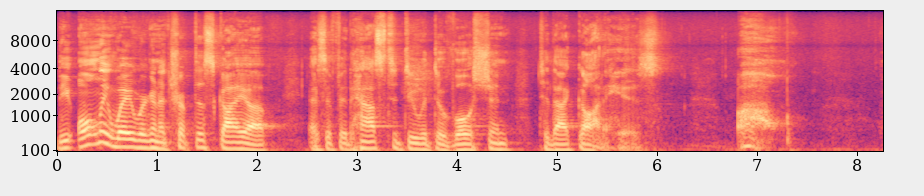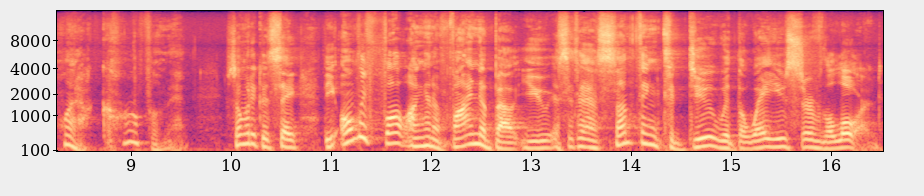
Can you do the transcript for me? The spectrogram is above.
The only way we're going to trip this guy up as if it has to do with devotion to that God of his. Oh, what a compliment. Somebody could say, The only fault I'm going to find about you is that it has something to do with the way you serve the Lord.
